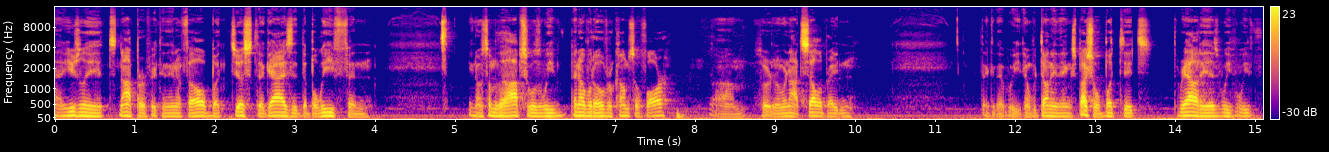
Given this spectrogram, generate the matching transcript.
Uh, usually, it's not perfect in the NFL, but just the guys that the belief and you know some of the obstacles we've been able to overcome so far. Um, certainly, we're not celebrating thinking that we you know, we've done anything special, but it's the reality is we've we've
